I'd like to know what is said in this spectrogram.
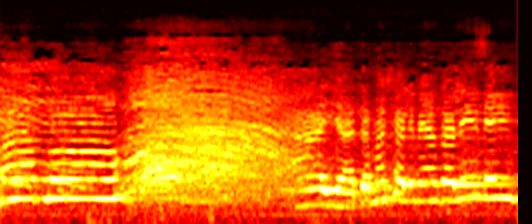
Mambo haya, tamasha limeanza lini?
